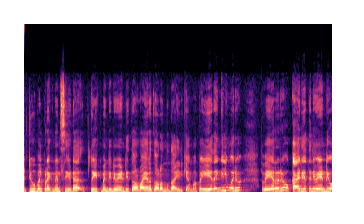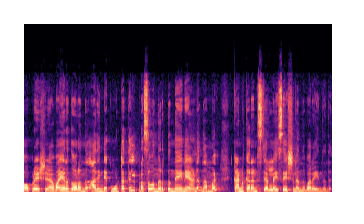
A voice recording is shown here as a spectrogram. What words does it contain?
ട്യൂബൽ പ്രഗ്നൻസിയുടെ ട്രീറ്റ്മെന്റിന് വേണ്ടി വയറ് തുറന്നതായിരിക്കാം. അപ്പോൾ ഏതെങ്കിലും ഒരു വേറൊരു കാര്യത്തിന് വേണ്ടി ഓപ്പറേഷൻ വയറ് തുറന്ന് അതിന്റെ കൂട്ടത്തിൽ പ്രസവം നിർത്തുന്നതിനെയാണ് നമ്മൾ കൺകറന്റ് സ്റ്റെറിലൈസേഷൻ എന്ന് പറയുന്നത്.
